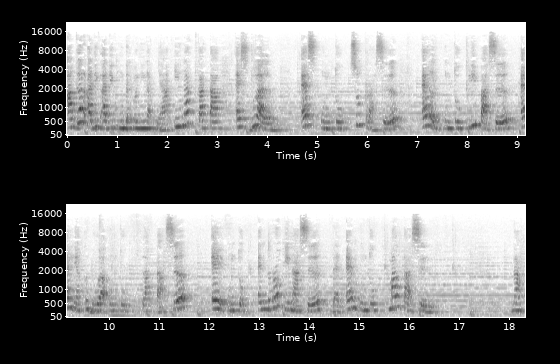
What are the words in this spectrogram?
Agar adik-adik mudah mengingatnya, ingat kata S2 S untuk sukrase, L untuk lipase, L yang kedua untuk laktase, E untuk enterokinase, dan M untuk maltase. Nah,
